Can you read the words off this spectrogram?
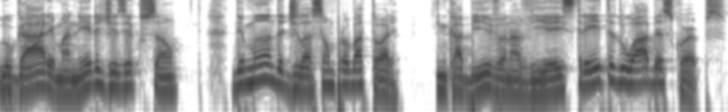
lugar e maneira de execução, demanda dilação probatória, incabível na via estreita do habeas corpus.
